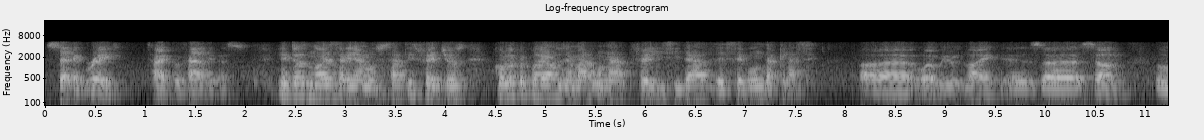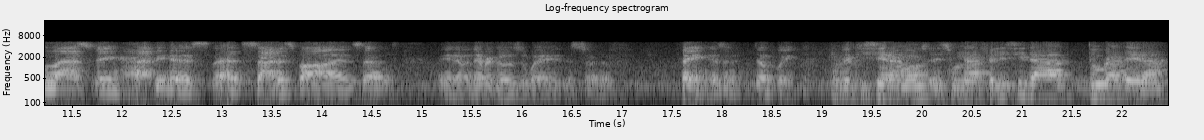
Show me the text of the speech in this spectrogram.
second-rate type of happiness. Entonces no estaríamos satisfechos con lo que podríamos llamar una felicidad de segunda clase. Uh, what we would like is uh, some lasting happiness that satisfies and, you know, never goes away, this sort of thing, isn't it? Don't we? Lo que quisiéramos es una felicidad duradera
